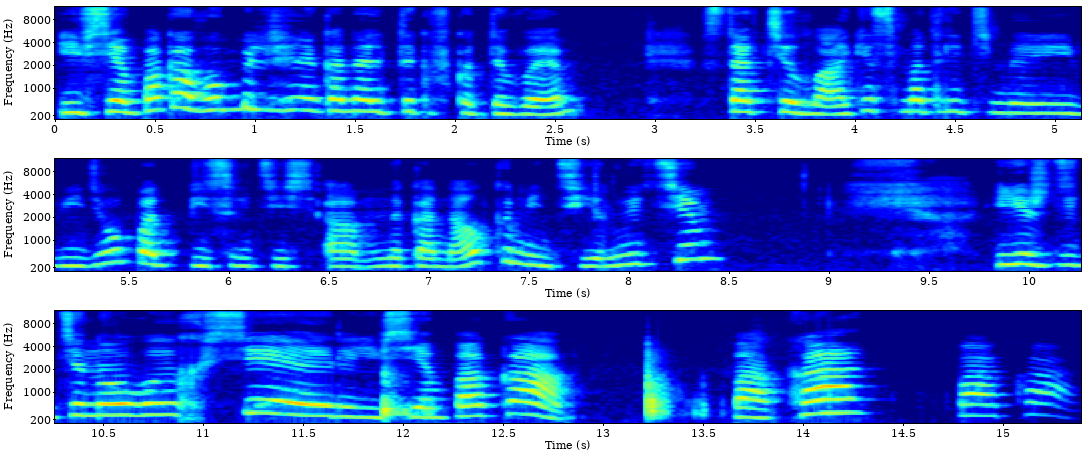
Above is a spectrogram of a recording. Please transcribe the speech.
И всем пока. Вы были на канале Тыковка ТВ. Ставьте лайки, смотрите мои видео, подписывайтесь а, на канал, комментируйте. И ждите новых серий. Всем Пока. Пока.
